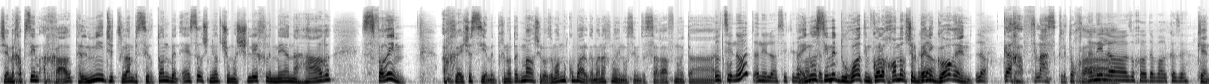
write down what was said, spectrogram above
שהם מחפשים אחר תלמיד שצולם בסרטון בן עשר שניות שהוא משליך למי הנהר ספרים. אחרי שסיים את בחינות הגמר שלו, זה מאוד מקובל, גם אנחנו היינו עושים את זה, שרפנו את ה... את ברצינות? אני לא עשיתי דבר כזה. היינו עושים מדורות עם כל החומר של בני לא. גורן. לא. ככה, פלסק לתוך ה... אני לא זוכר דבר כזה. כן.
